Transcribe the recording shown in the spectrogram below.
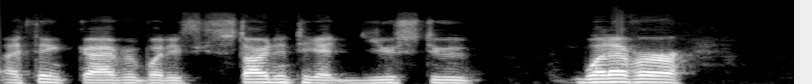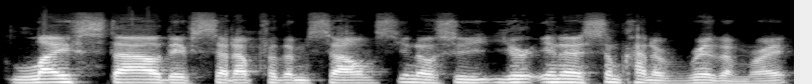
I think everybody's starting to get used to whatever lifestyle they've set up for themselves. You know, so you're in a some kind of rhythm, right?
